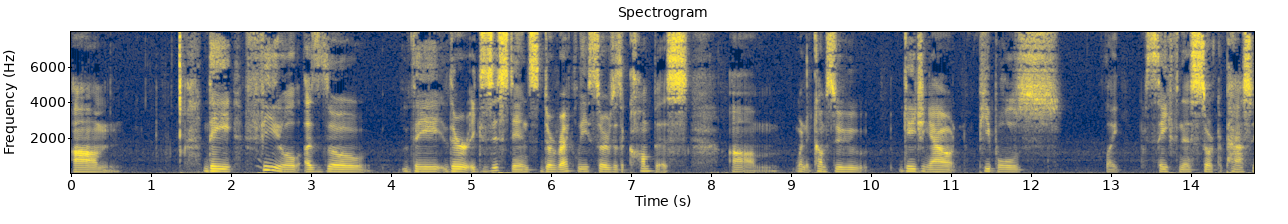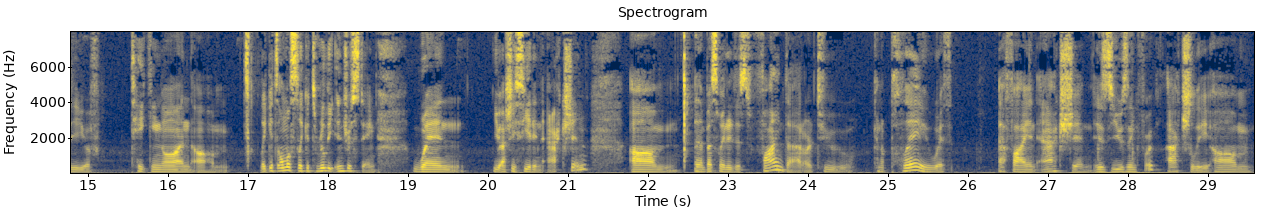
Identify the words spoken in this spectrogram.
Um, they feel as though they their existence directly serves as a compass um, when it comes to gauging out people's like safeness or capacity of taking on um, like it's almost like it's really interesting when you actually see it in action um, and the best way to just find that or to kind of play with FI in action is using for actually um,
